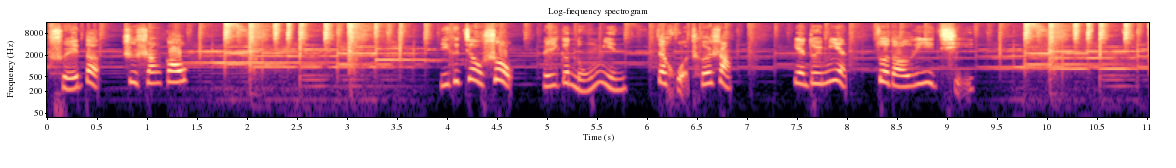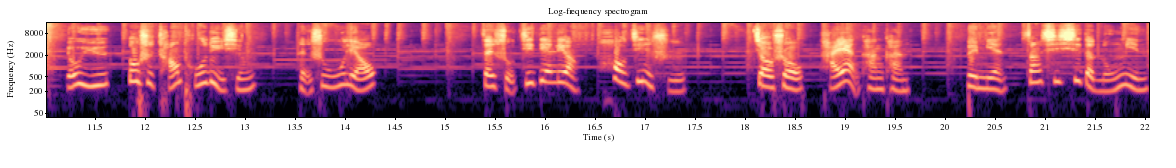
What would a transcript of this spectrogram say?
谁的智商高？一个教授和一个农民在火车上面对面坐到了一起。由于都是长途旅行，很是无聊。在手机电量耗尽时，教授抬眼看看对面脏兮兮的农民，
